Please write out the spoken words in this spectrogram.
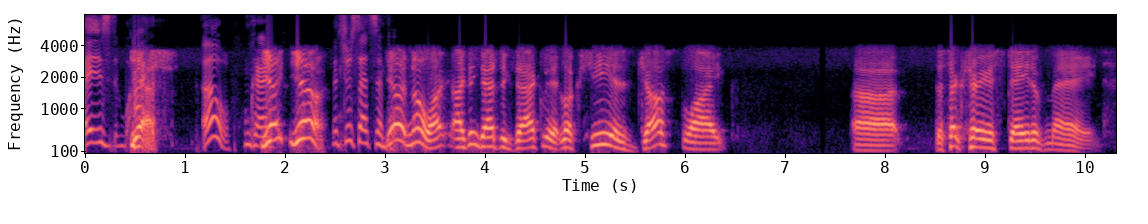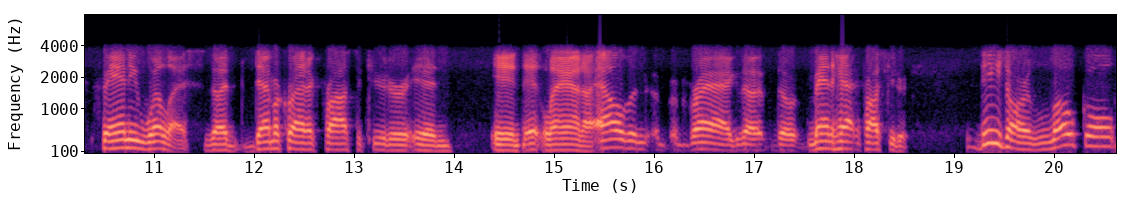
Is Yes. oh, okay. Yeah, yeah. It's just that simple. Yeah, no, I, I think that's exactly it. Look, she is just like uh, the Secretary of State of Maine, Fani Willis, the Democratic prosecutor in in Atlanta, Alvin Bragg, the the Manhattan prosecutor. These are local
